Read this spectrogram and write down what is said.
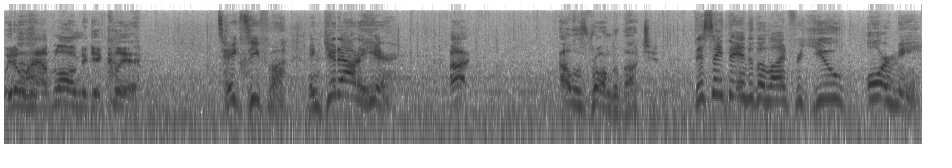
We don't have long to get clear. Take Tifa and get out of here. I... I was wrong about you. This ain't the end of the line for you or me.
